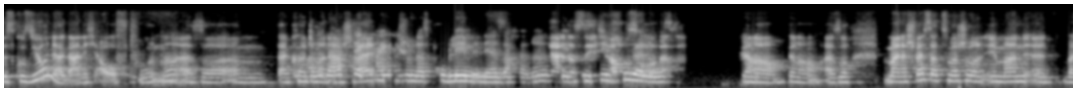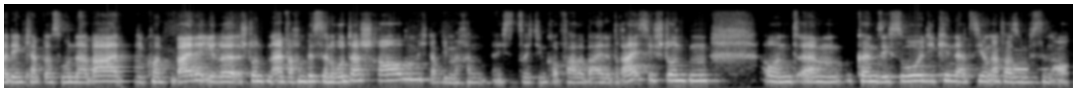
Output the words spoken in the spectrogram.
Diskussion ja gar nicht auftun. Ne? Also ähm, dann könnte also man da entscheiden. eigentlich schon das Problem in der Sache. Ne? Ja, das sehe ich auch so. Los. Also, genau, genau. Also meine Schwester zum Beispiel und ihr Mann, äh, bei denen klappt das wunderbar. Die konnten beide ihre Stunden einfach ein bisschen runterschrauben. Ich glaube, die machen, wenn ich es richtig im Kopf habe, beide 30 Stunden und ähm, können sich so die Kindererziehung einfach so ein bisschen auf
